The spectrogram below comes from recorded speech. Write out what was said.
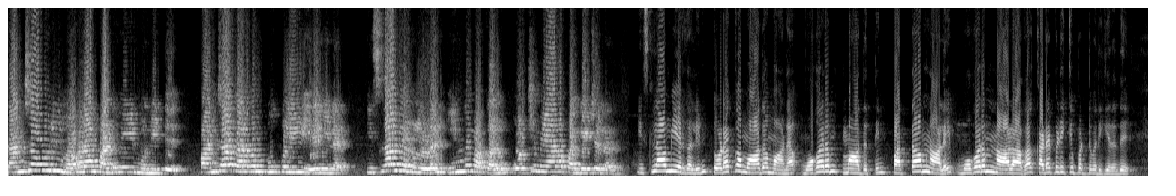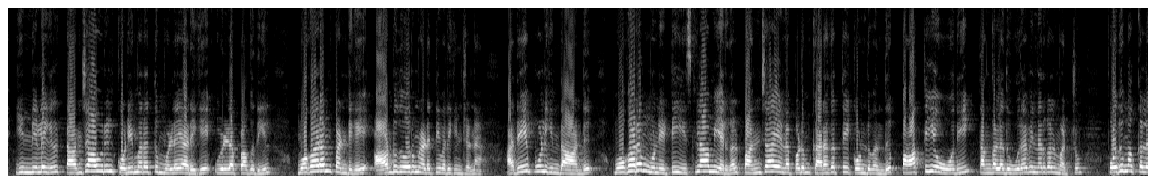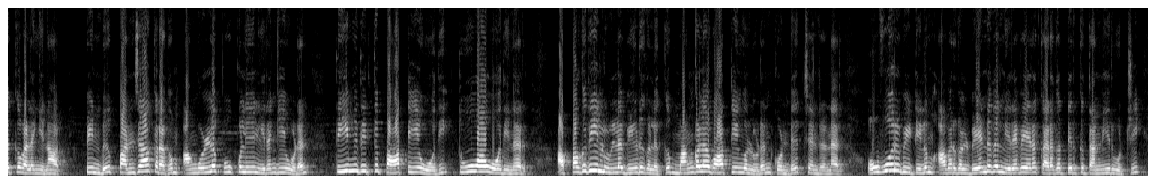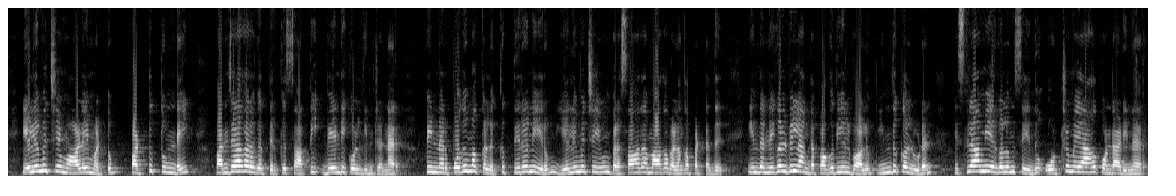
தஞ்சாவூரில் மொஹரம் பண்டிகையை முன்னிட்டு பஞ்சாகரகம் பூக்குழியில் இறங்கினர் இஸ்லாமியர்களுடன் இந்து மக்களும் ஒற்றுமையாக பங்கேற்றனர். இஸ்லாமியர்களின் தொடக்க மாதமான மொஹரம் மாதத்தின் பத்தாம் நாளை மொஹரம் நாளாக கடைபிடிக்கப்பட்டு வருகிறது. இந்நிலையில் தஞ்சாவூரில் கொடிமரத்து முளை அருகே உள்ள பகுதியில் மொஹரம் பண்டிகை ஆண்டுதோறும் நடத்தி வருகின்றன. அதேபோல் இந்த ஆண்டு மொஹரம் முன்னிட்டு இஸ்லாமியர்கள் பஞ்சா எனப்படும் கரகத்தை கொண்டு வந்து பாத்திய ஓதி தங்களது உறவினர்கள் மற்றும் பொதுமக்களுக்கு வழங்கினார். பின்பு பஞ்சாக் ரகம் அங்குள்ள பூக்குழியில் இறங்கியவுடன் தீமிதித்து பாத்திய ஓதி தூவா ஓதினர். அப்பகுதியில் உள்ள வீடுகளுக்கு மங்கள வாத்தியங்களுடன் கொண்டு சென்றனர். ஒவ்வொரு வீட்டிலும் அவர்கள் வேண்டுதல் நிறைவேற கரகத்திற்கு தண்ணீர் ஊற்றி எலுமிச்சை மாலை மட்டும் பட்டுத்துண்டை பஞ்சாகரகத்திற்கு சாத்தி வேண்டிக் கொள்கின்றனர். பின்னர் பொதுமக்களுக்கு திருநீரும் எலுமிச்சையும் பிரசாதமாக வழங்கப்பட்டது. இந்த நிகழ்வில் அந்த பகுதியில் வாழும் இந்துக்களுடன் இஸ்லாமியர்களும் சேர்ந்து ஒற்றுமையாக கொண்டாடினர்.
